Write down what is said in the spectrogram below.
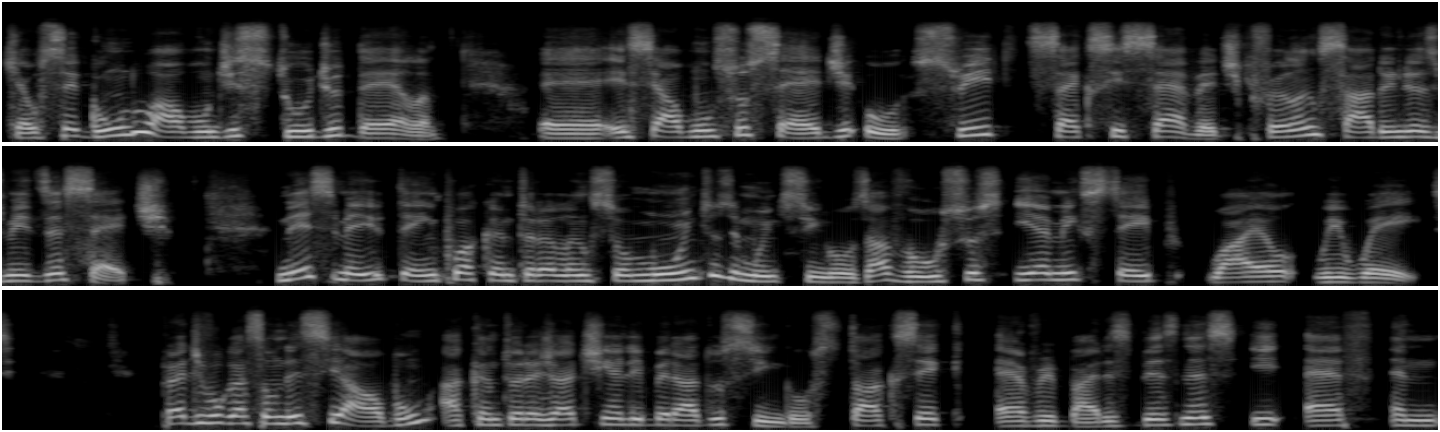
que é o segundo álbum de estúdio dela. É, esse álbum sucede o Sweet Sexy Savage, que foi lançado em 2017. Nesse meio tempo, a cantora lançou muitos e muitos singles avulsos e a mixtape While We Wait. Para a divulgação desse álbum, a cantora já tinha liberado os singles Toxic, Everybody's Business e F and,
